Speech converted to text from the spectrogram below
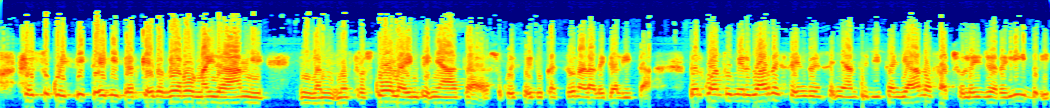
su questi temi perché davvero ormai da anni la nostra scuola è impegnata su questa educazione alla legalità. Per quanto mi riguarda essendo insegnante di italiano faccio leggere libri,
